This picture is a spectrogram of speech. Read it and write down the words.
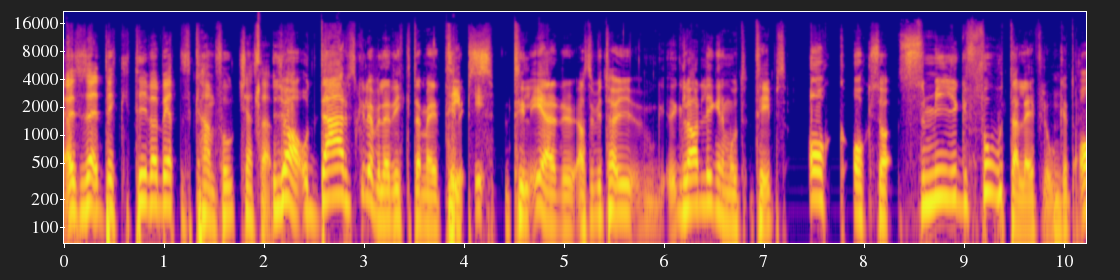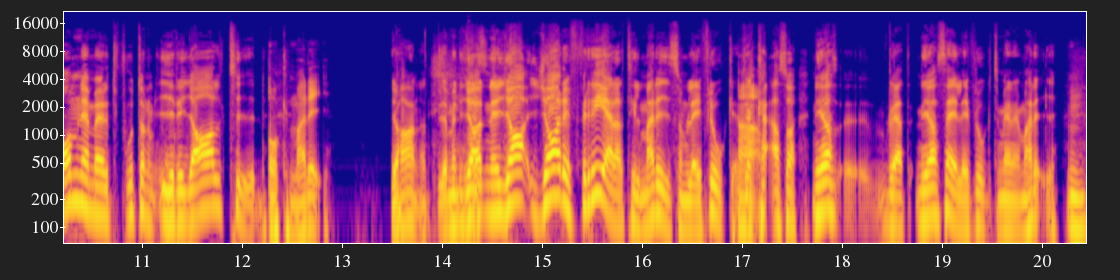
Alltså, så här, detektivarbetet kan fortsätta. Ja, och där skulle jag vilja rikta mig till, Tips. i- till er. Alltså, vi tar ju gladeligen emot tips och också smygfota Leif Loket om ni har möjlighet att fota honom i realtid. Och Marie. Ja, ja, men jag, när jag, jag refererar till Marie som Leif Loket. Jag kan, alltså, när, jag, du vet, när jag säger Leif Loket så menar jag Marie. Mm.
